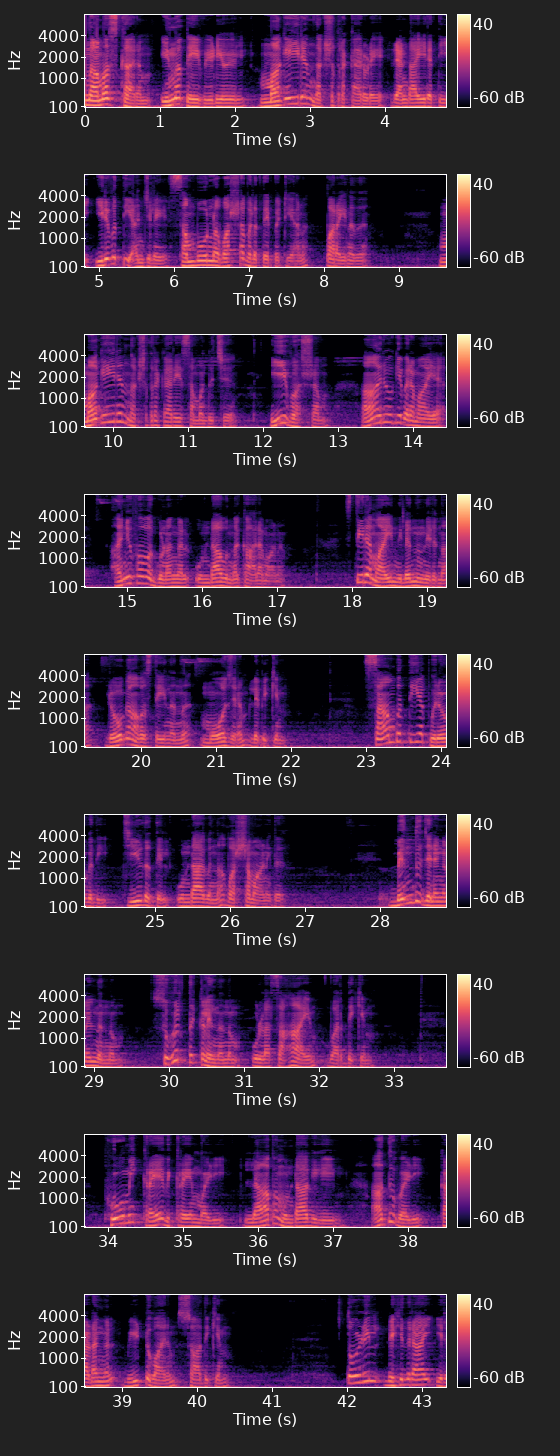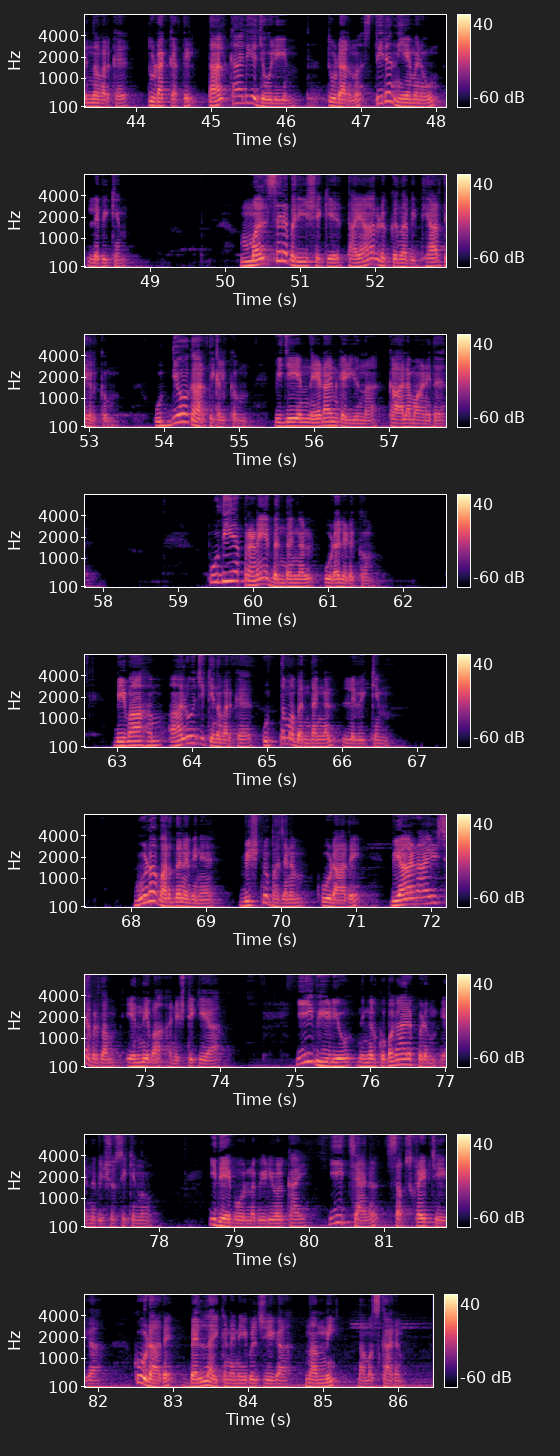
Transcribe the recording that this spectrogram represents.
നമസ്കാരം. ഇന്നത്തെ വീഡിയോയിൽ മകയിരം നക്ഷത്രക്കാരുടെ രണ്ടായിരത്തി ഇരുപത്തി അഞ്ചിലെ സമ്പൂർണ വർഷഫലത്തെ പറ്റിയാണ് പറയുന്നത്. മകയിരം നക്ഷത്രക്കാരെ സംബന്ധിച്ച് ഈ വർഷം ആരോഗ്യപരമായ അനുഭവ ഗുണങ്ങൾ ഉണ്ടാവുന്ന കാലമാണ്. സ്ഥിരമായി നിലനിന്നിരുന്ന രോഗാവസ്ഥയിൽ നിന്ന് മോചനം ലഭിക്കും. സാമ്പത്തിക പുരോഗതി ജീവിതത്തിൽ ഉണ്ടാകുന്ന വർഷമാണിത്. ബന്ധുജനങ്ങളിൽ നിന്നും സുഹൃത്തുക്കളിൽ നിന്നും ഉള്ള സഹായം വർദ്ധിക്കും. ഭൂമി ക്രയവിക്രയം വഴി ലാഭമുണ്ടാകുകയും അതുവഴി കടങ്ങൾ വീട്ടുവാനും സാധിക്കും. തൊഴിൽ രഹിതരായി ഇരുന്നവർക്ക് തുടക്കത്തിൽ താൽക്കാലിക ജോലിയും തുടർന്ന് സ്ഥിര നിയമനവും ലഭിക്കും. മത്സര പരീക്ഷയ്ക്ക് തയ്യാറെടുക്കുന്ന വിദ്യാർത്ഥികൾക്കും ഉദ്യോഗാർത്ഥികൾക്കും വിജയം നേടാൻ കഴിയുന്ന കാലമാണിത്. പുതിയ പ്രണയബന്ധങ്ങൾ ഉടലെടുക്കും. വിവാഹം ആലോചിക്കുന്നവർക്ക് ഉത്തമ ബന്ധങ്ങൾ ലഭിക്കും. ഗുണവർദ്ധനവിന് വിഷ്ണു ഭജനം കൂടാതെ വ്യാഴാഴ്ച വ്രതം എന്നിവ അനുഷ്ഠിക്കുക. ഈ വീഡിയോ നിങ്ങൾക്ക് ഉപകാരപ്പെടും എന്ന് വിശ്വസിക്കുന്നു. ഇതേപോലുള്ള വീഡിയോകൾക്കായി ഈ ചാനൽ സബ്സ്ക്രൈബ് ചെയ്യുക. കൂടാതെ ബെല്ലൈക്കൺ എനേബിൾ ചെയ്യുക. നന്ദി നമസ്കാരം.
